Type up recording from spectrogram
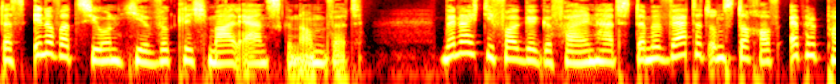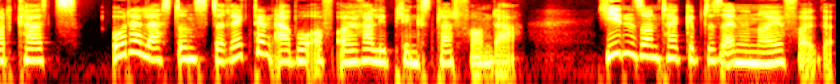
dass Innovation hier wirklich mal ernst genommen wird. Wenn euch die Folge gefallen hat, dann bewertet uns doch auf Apple Podcasts oder lasst uns direkt ein Abo auf eurer Lieblingsplattform da. Jeden Sonntag gibt es eine neue Folge.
